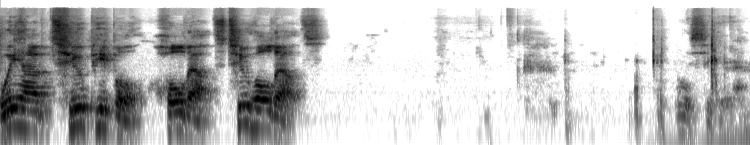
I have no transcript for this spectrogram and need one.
We have two people, holdouts, two holdouts. Let me see here.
